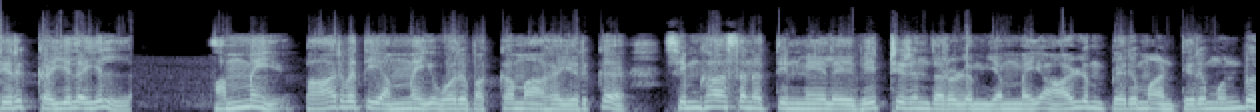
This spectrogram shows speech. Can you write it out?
திருக்கயிலையில் அம்மை பார்வதி அம்மை ஒரு பக்கமாக இருக்க சிம்ஹாசனத்தின் மேலே வீற்றிருந்தருளும் எம்மை ஆளும் பெருமான் திருமுன்பு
